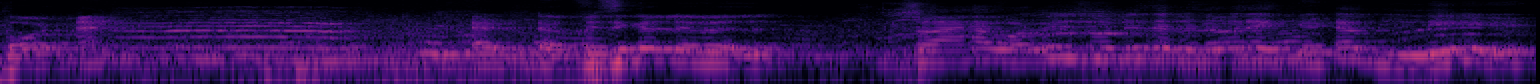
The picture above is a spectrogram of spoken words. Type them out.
body and at a physical level. So I have always noticed that whenever I get up late,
